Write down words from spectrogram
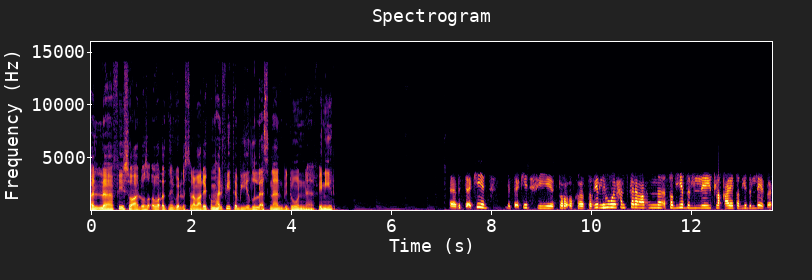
ال- في سؤال وردني يقول السلام عليكم هل في تبييض للأسنان بدون فينير؟ آه، بالتأكيد بالتأكيد في طرق أخرى للتبييض اللي هو حنتكلم عن التبييض اللي يطلق عليه تبييض الليزر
